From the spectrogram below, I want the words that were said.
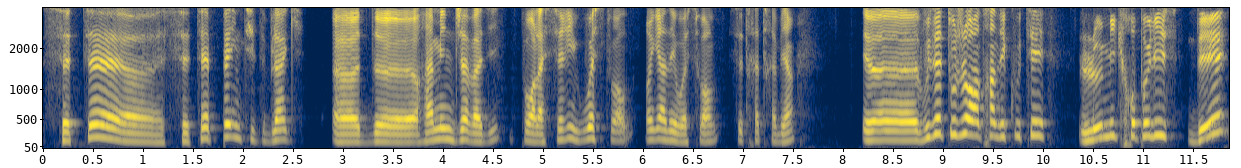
C'était euh, c'était Painted Black euh, de Ramin Javadi pour la série Westworld. Regardez Westworld, c'est très très bien. Euh, vous êtes toujours en train d'écouter le Micropolis des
